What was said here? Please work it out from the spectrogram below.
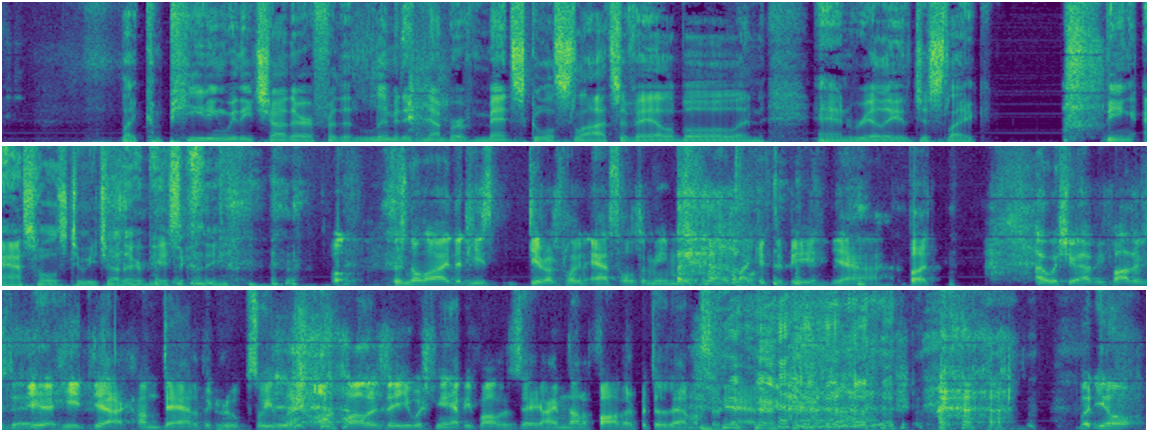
like competing with each other for the limited number of med school slots available and and really just like being assholes to each other basically? Well there's no lie that he's D-Raj's probably an asshole to me more than I'd like it to be. Yeah but I wish you a happy Father's Day. Yeah, he yeah, I'm dad of the group. So he yeah. on Father's Day he wished me a happy Father's Day. I'm not a father, but to them I'm their dad. but you know,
